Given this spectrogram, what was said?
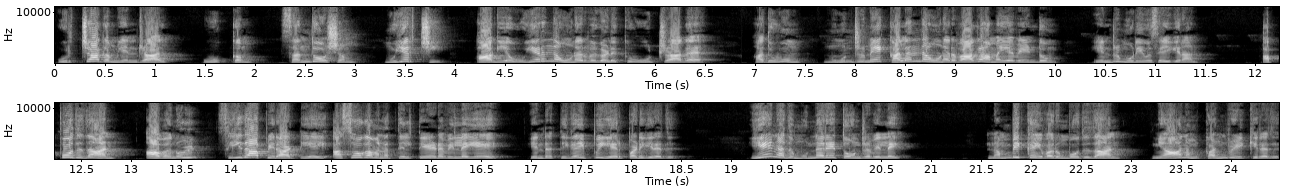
உற்சாகம் என்றால் ஊக்கம் சந்தோஷம் முயற்சி ஆகிய உயர்ந்த உணர்வுகளுக்கு ஊற்றாக அதுவும் மூன்றுமே கலந்த உணர்வாக அமைய வேண்டும் என்று முடிவு செய்கிறான். அப்போதுதான் அவனுள் சீதா பிராட்டியை அசோகவனத்தில் தேடவில்லையே என்ற திகைப்பு ஏற்படுகிறது. ஏன் அது முன்னரே தோன்றவில்லை? நம்பிக்கை வரும்போதுதான் ஞானம் கண்விழிக்கிறது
